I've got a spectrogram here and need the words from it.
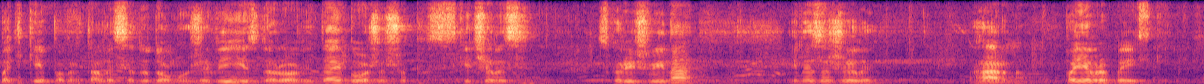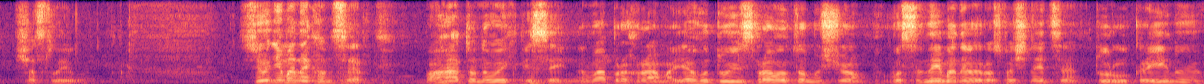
батьки поверталися додому живі і здорові. Дай Боже, щоб скінчилась скоріш війна, і ми зажили гарно, по-європейськи, щасливо. Сьогодні в мене концерт. Багато нових пісень, нова програма. Я готую справа в тому, що восени мене розпочнеться тур Україною,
